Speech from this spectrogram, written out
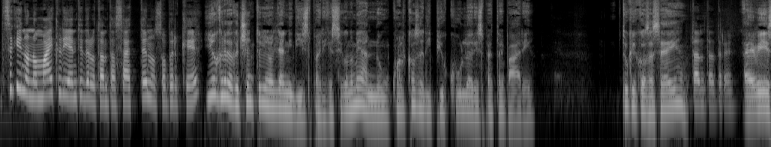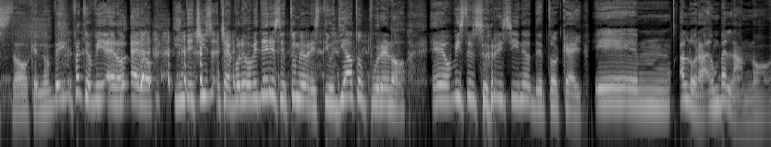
Sai che non ho mai clienti dell'87, non so perché. Io credo che c'entrino gli anni dispari, che secondo me hanno un qualcosa di più cool rispetto ai pari. Tu che cosa sei? 83. Hai visto? Che non... Infatti ero, ero, indeciso, cioè volevo vedere se tu mi avresti odiato oppure no. E ho visto il sorrisino e ho detto ok. E, um, allora, è un bell'anno.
